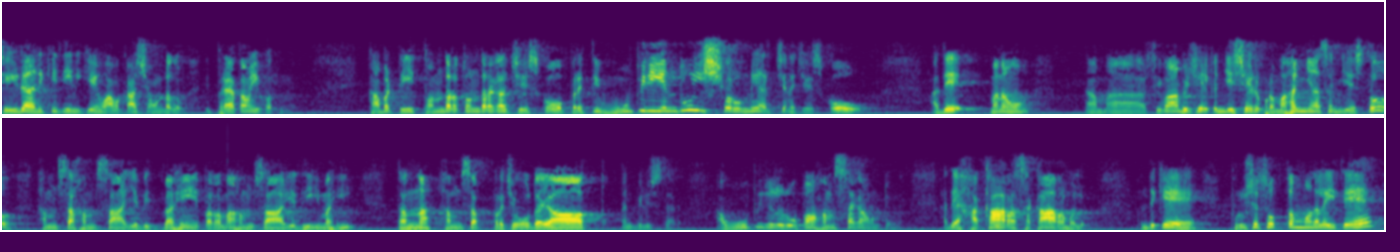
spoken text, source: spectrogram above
చేయడానికి దీనికి ఏం అవకాశం ఉండదు. ప్రేతమైపోతుంది ప్రేతం అయిపోతుంది. కాబట్టి తొందర తొందరగా చేసుకో. ప్రతి ఊపిరి ఎందు ఈశ్వరుణ్ణి అర్చన చేసుకో. అదే మనం శివాభిషేకం చేసేటప్పుడు మహన్యాసం చేస్తూ హంస హంసాయ విద్మహే పరమహంసాయ ధీమహి తన్న హంస ప్రచోదయాత్ అని పిలుస్తారు. ఆ ఊపిరిల రూపం హంసగా ఉంటుంది. అదే హకార సకారములు. అందుకే పురుష సూక్తం మొదలైతే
